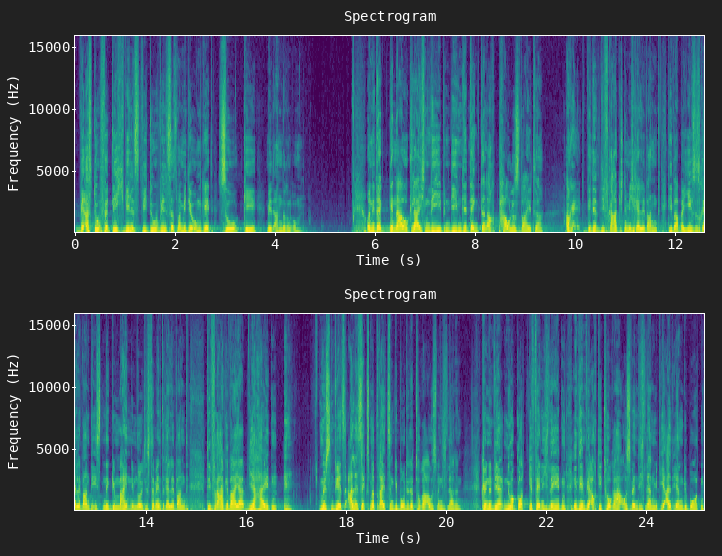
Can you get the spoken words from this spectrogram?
was du für dich willst, wie du willst, dass man mit dir umgeht, so geh mit anderen um. Und in der genau gleichen Linie denkt dann auch Paulus weiter. Auch wieder die Frage ist nämlich relevant. Die war bei Jesus relevant, die ist in den Gemeinden im Neuen Testament relevant. Die Frage war ja, wir Heiden, müssen wir jetzt alle 613 Gebote der Tora auswendig lernen? Können wir nur gottgefällig leben, indem wir auch die Tora auswendig lernen mit all ihren Geboten?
